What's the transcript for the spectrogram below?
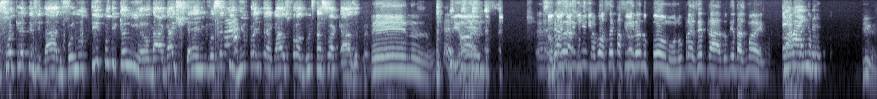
sua criatividade foi no tipo de caminhão da H Stern que você pediu para entregar os produtos na sua casa. Menos. Diógenes. São dois assuntos Lima, que- Você está se virando como no presente da- do Dia das Mães? Eu Marca daqui a ainda-. Diga.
